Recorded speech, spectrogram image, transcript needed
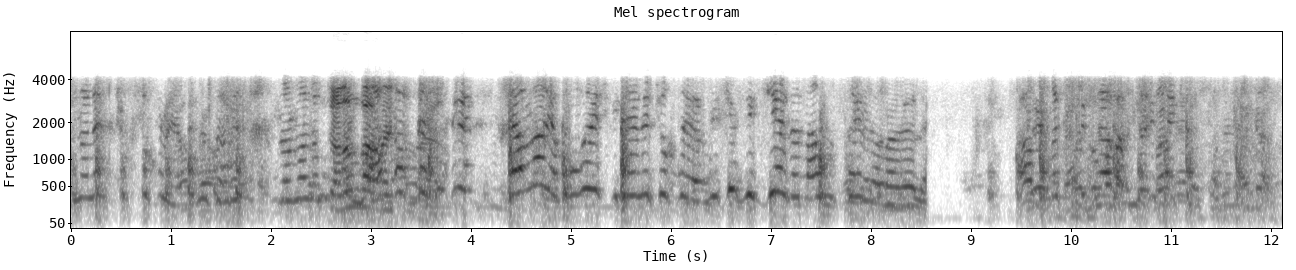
Bunlar hep çok sokuyor. Normalde bu Canım kardeşim. Ben var ya kokoreç giderini çok seviyorum. Bir çift iki yerde nasıl sevmiyorlar öyle. Altında küçükler var. Küçük çekiyorsun.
